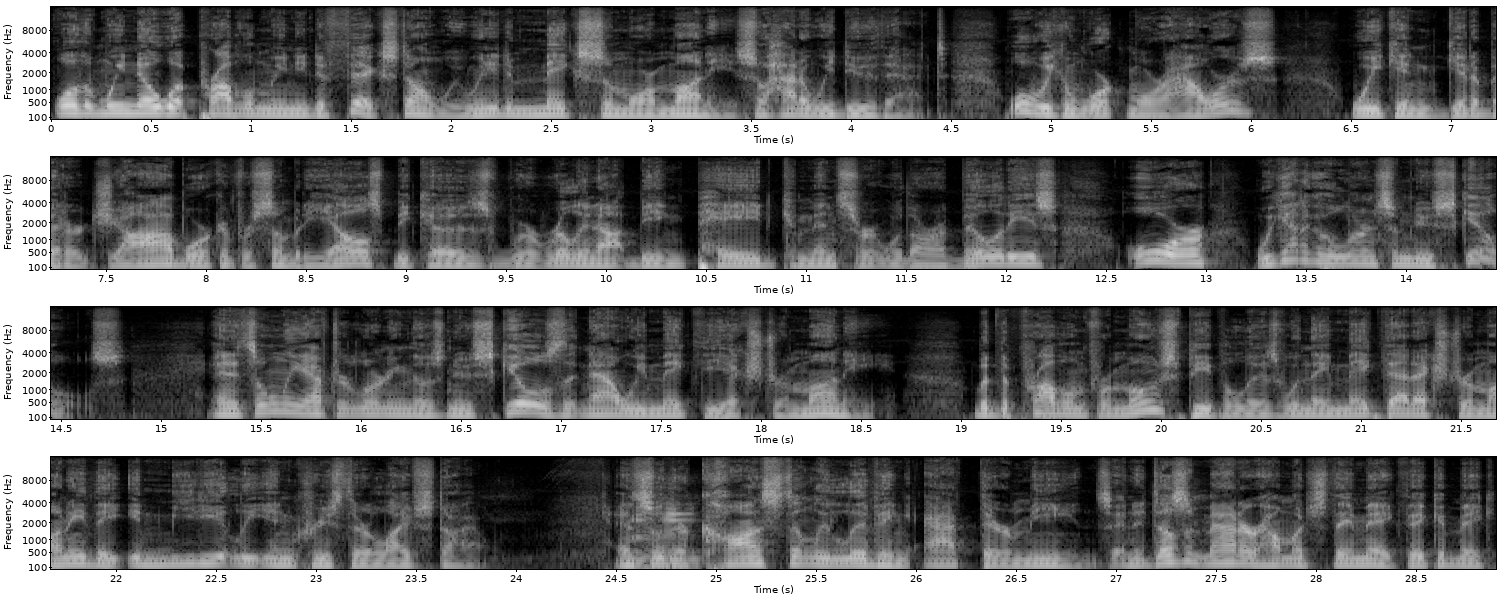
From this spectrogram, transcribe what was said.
well, then we know what problem we need to fix, don't we? We need to make some more money. So how do we do that? Well, we can work more hours. We can get a better job working for somebody else because we're really not being paid commensurate with our abilities, or we got to go learn some new skills. And it's only after learning those new skills that now we make the extra money. But the problem for most people is when they make that extra money, they immediately increase their lifestyle. And so they're mm-hmm. constantly living at their means. And it doesn't matter how much they make. They could make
